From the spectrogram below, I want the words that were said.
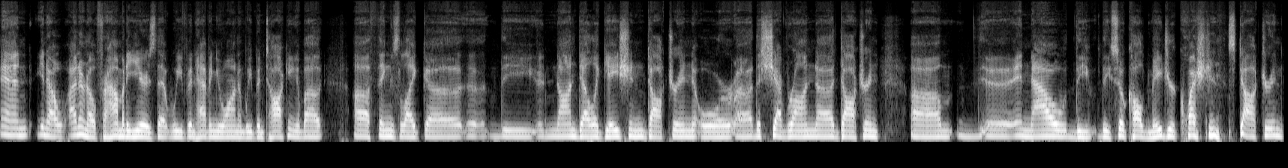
and you know, I don't know for how many years that we've been having you on and we've been talking about uh, things like uh, uh the non-delegation doctrine or uh, the Chevron uh, doctrine, um, and now the the so-called major questions doctrine,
